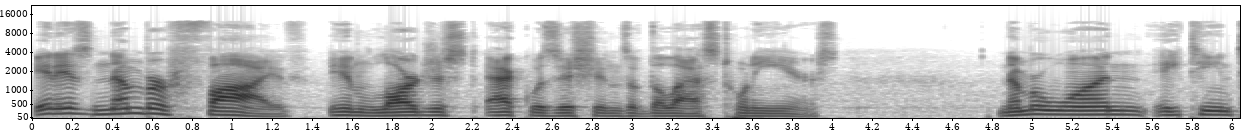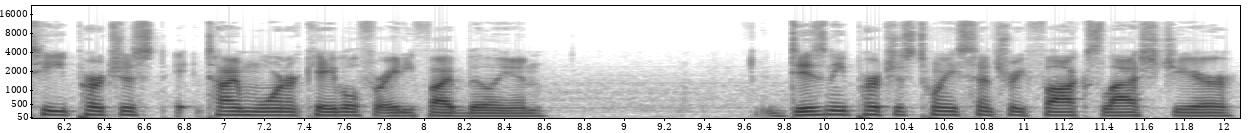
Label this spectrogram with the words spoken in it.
It is number five in largest acquisitions of the last 20 years. Number one, AT&T purchased Time Warner Cable for 85 billion. Disney purchased 20th Century Fox last year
